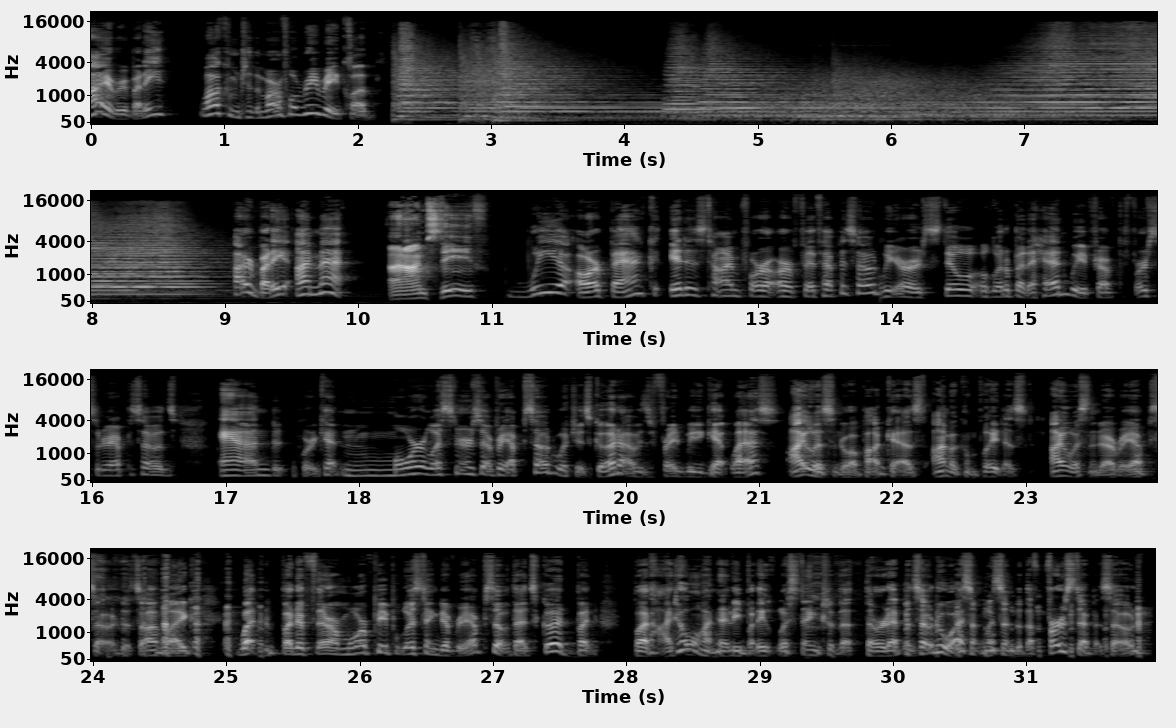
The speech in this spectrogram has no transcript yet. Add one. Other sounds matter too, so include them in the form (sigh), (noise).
Hi, everybody. Welcome to the Marvel Reread Club. Hi, everybody. I'm Matt. And I'm Steve. We are back. It is time for our fifth episode. We are still a little bit ahead. We've dropped the first three episodes, and we're getting more listeners every episode, which is good. I was afraid we'd get less. I listen to a podcast. I'm a completist. I listen to every episode. So I'm like, what? (laughs) But if there are more people listening to every episode, that's good. But but I don't want anybody listening to the third episode who hasn't listened to the first episode.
